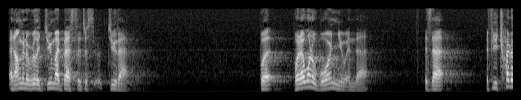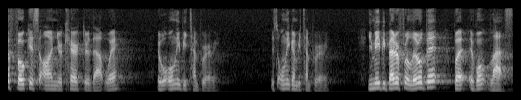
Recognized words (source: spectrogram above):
And I'm going to really do my best to just do that. But what I want to warn you in that is that if you try to focus on your character that way, it will only be temporary. It's only going to be temporary. You may be better for a little bit, but it won't last.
